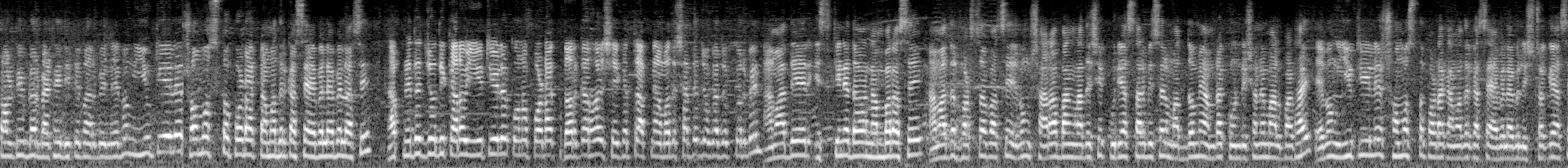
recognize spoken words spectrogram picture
টল টিউবলার ব্যাটারি দিতে পারবেন। এবং ইউটিএল এর সমস্ত প্রোডাক্ট আমাদের কাছে অ্যাভেলেবেল আছে। আপনাদের যদি কারও ইউটিএল এর কোনো প্রোডাক্ট দরকার হয় সেই ক্ষেত্রে আপনি আমাদের সাথে যোগাযোগ করবেন। আমাদের স্ক্রিনে দেওয়া নাম্বার আছে, আমাদের হোয়াটসঅ্যাপ আছে, এবং সারা বাংলাদেশে কুরিয়ার সার্ভিসের মাধ্যমে আমরা কন্ডিশনে মাল পাঠাই। এবং ইউটিএল এর সমস্ত প্রোডাক্ট আমাদের কাছে অ্যাভেলেবেল স্টকে আছে।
